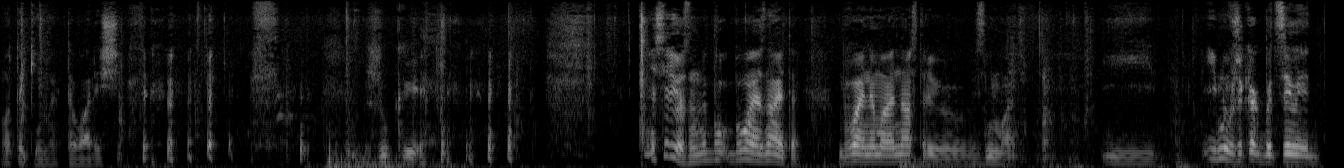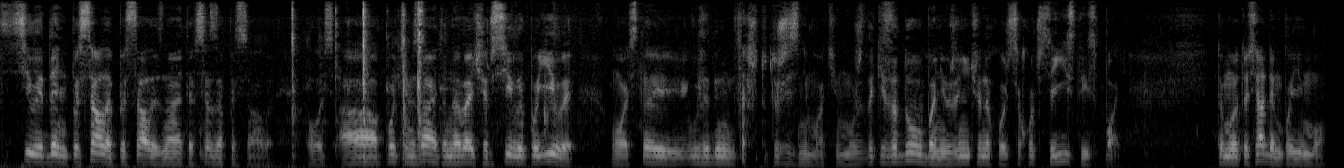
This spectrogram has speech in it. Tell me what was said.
Отакі ми, товариші. Жуки. Я серйозно, не буває, знаєте, буває, немає настрою знімати. І, і ми вже як би цілий, цілий день писали, писали, знаєте, все записали. Ось. А потім, знаєте, на вечір сіли, поїли. Ось, то вже думаю, так що тут уже знімати? Ми вже такі задовбані, вже нічого не хочеться, хочеться їсти і спати. Тому ото сядемо, поїмо.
